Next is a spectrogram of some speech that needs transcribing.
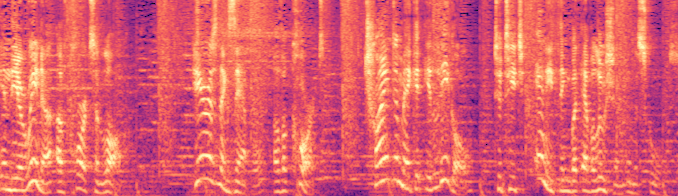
In the arena of courts and law, here is an example of a court trying to make it illegal to teach anything but evolution in the schools,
